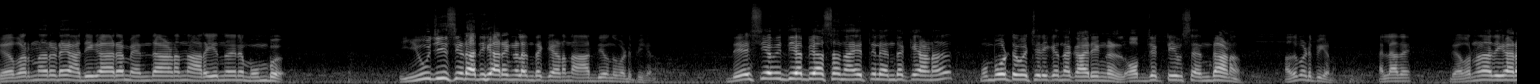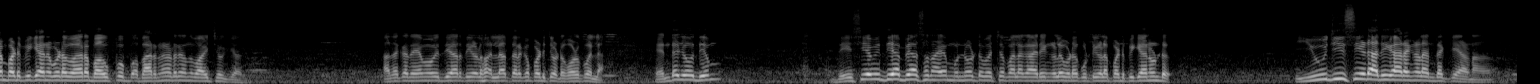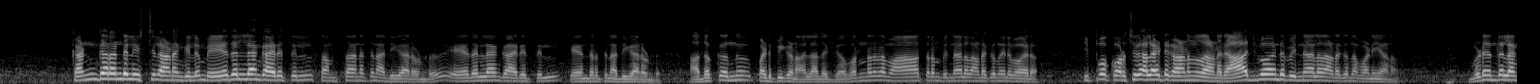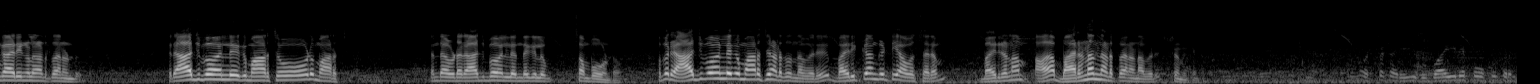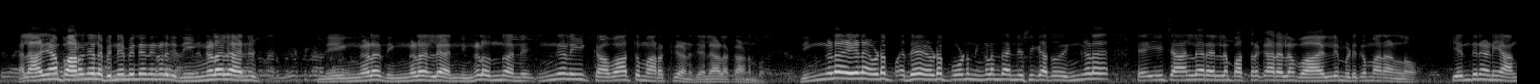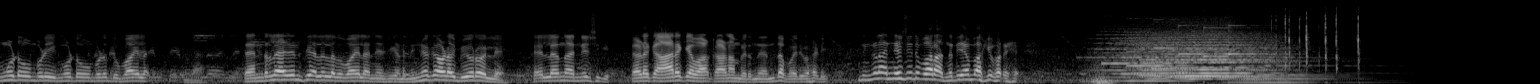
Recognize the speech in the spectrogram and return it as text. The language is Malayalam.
ഗവർണറുടെ അധികാരം എന്താണെന്ന് അറിയുന്നതിന് മുമ്പ് യു ജി സിയുടെ അധികാരങ്ങൾ എന്തൊക്കെയാണെന്ന് ആദ്യം ഒന്ന് പഠിപ്പിക്കണം. ദേശീയ വിദ്യാഭ്യാസ നയത്തിൽ എന്തൊക്കെയാണ് മുമ്പോട്ട് വെച്ചിരിക്കുന്ന കാര്യങ്ങൾ ഒബ്ജക്റ്റീവ്സ് എന്താണ് അത് പഠിപ്പിക്കണം. അല്ലാതെ ഗവർണർ അധികാരം പഠിപ്പിക്കാൻ ഇവിടെ വേറെ വകുപ്പ് ഭരണഘടന ഒന്ന് വായിച്ചു നോക്കിയാൽ മതി. അതൊക്കെ നിയമ വിദ്യാർത്ഥികളും അല്ലാത്തവരൊക്കെ പഠിച്ചോട്ടെ കുഴപ്പമില്ല. എന്റെ ചോദ്യം ദേശീയ വിദ്യാഭ്യാസ നയം മുന്നോട്ട് വെച്ച പല കാര്യങ്ങളും ഇവിടെ കുട്ടികളെ പഠിപ്പിക്കാനുണ്ട്. യു ജി സിയുടെ അധികാരങ്ങൾ എന്തൊക്കെയാണ്? കൺകറന്റ് ലിസ്റ്റിലാണെങ്കിലും ഏതെല്ലാം കാര്യത്തിൽ സംസ്ഥാനത്തിന് അധികാരമുണ്ട് ഏതെല്ലാം കാര്യത്തിൽ കേന്ദ്രത്തിന് അധികാരമുണ്ട് അതൊക്കെ ഒന്ന് പഠിപ്പിക്കണം. അല്ലാതെ ഗവർണറുടെ മാത്രം പിന്നാലെ നടക്കുന്നതിന് പകരം ഇപ്പോൾ കുറച്ചു കാലമായിട്ട് കാണുന്നതാണ് രാജ്ഭവന്റെ പിന്നാലെ നടക്കുന്ന പണിയാണ്. ഇവിടെ എന്തെല്ലാം കാര്യങ്ങൾ നടത്താനുണ്ട്? രാജ്ഭവനിലേക്ക് മാർച്ചോട് മാർച്ച്. എന്താ ഇവിടെ രാജ്ഭവനിൽ എന്തെങ്കിലും സംഭവമുണ്ടോ? അപ്പോൾ രാജ്ഭവനിലേക്ക് മാർച്ച് നടത്തുന്നവർ ഭരിക്കാൻ കിട്ടിയ അവസരം ഭരണം ആ ഭരണം നടത്താനാണ് അവർ ശ്രമിക്കുന്നത്. അല്ല അത് ഞാൻ പറഞ്ഞല്ലോ. പിന്നെ പിന്നെ നിങ്ങൾ നിങ്ങളല്ല അന്വേഷിക്കും നിങ്ങൾ നിങ്ങളല്ലേ നിങ്ങളൊന്നും അന്വേ നിങ്ങൾ ഈ കവാത്ത് മറക്കുകയാണ് ചില ആളെ കാണുമ്പോൾ നിങ്ങൾ എവിടെ ഇതേ എവിടെ പോകണം നിങ്ങളെന്താ അന്വേഷിക്കാത്തത്? നിങ്ങൾ ഈ ചാനലുകാരെല്ലാം പത്രക്കാരെല്ലാം വാല്യം മിടുക്കന്മാരാണല്ലോ. എന്തിനാണ് ഈ അങ്ങോട്ട് പോകുമ്പോഴും ഇങ്ങോട്ട് പോകുമ്പോഴും ദുബായിൽ സെൻട്രൽ ഏജൻസി അല്ലല്ലോ ദുബായിൽ അന്വേഷിക്കേണ്ടത് നിങ്ങൾക്ക് അവിടെ ബ്യൂറോ അല്ലേ എല്ലാം ഒന്ന് അന്വേഷിക്കും. എവിടെയൊക്കെ ആരൊക്കെ കാണാൻ വരുന്നത്? എന്താ പരിപാടി? നിങ്ങൾ അന്വേഷിച്ചിട്ട് പറ. എന്നിട്ട് ഞാൻ ബാക്കി പറയാം.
